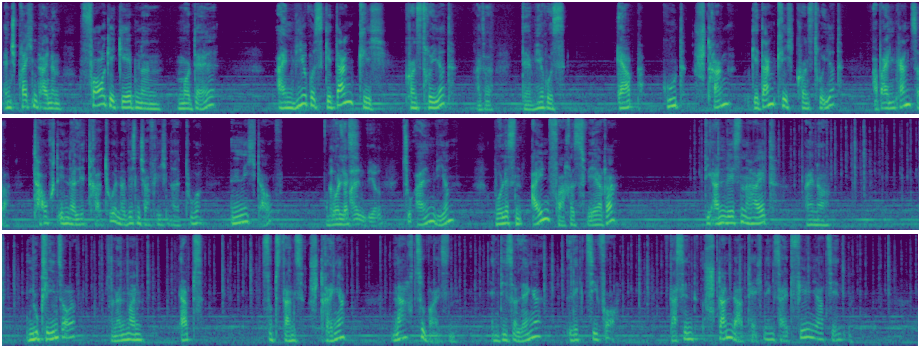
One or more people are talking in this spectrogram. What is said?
entsprechend einem vorgegebenen Modell, ein Virus gedanklich konstruiert, also der Virus Erbgutstrang, gedanklich konstruiert, aber ein ganzer taucht in der Literatur, in der wissenschaftlichen Literatur nicht auf. Obwohl also zu es, allen Viren? Zu allen Viren. Obwohl es ein einfaches wäre, die Anwesenheit einer Nukleinsäure, so nennt man Erbssubstanzstränge, nachzuweisen. In dieser Länge liegt sie vor. Das sind Standardtechniken seit vielen Jahrzehnten.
